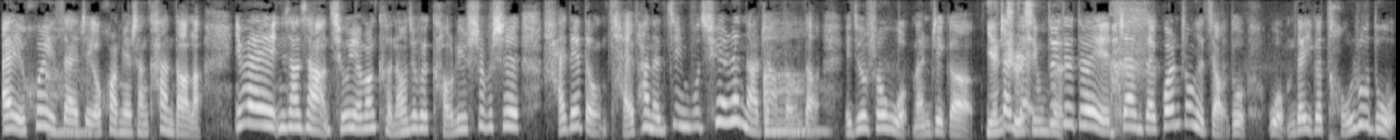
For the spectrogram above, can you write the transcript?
哎，会在这个画面上看到了，因为你想想，球员们可能就会考虑是不是还得等裁判的进一步确认呢、这样等等。也就是说，我们这个延迟兴奋对对对，站在观众的角度，我们的一个投入度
